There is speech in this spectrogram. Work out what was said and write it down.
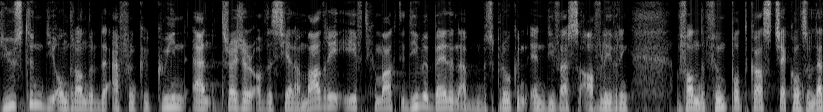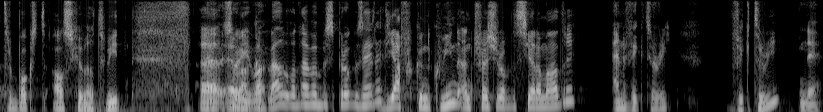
Huston, die onder andere The African Queen en Treasure of the Sierra Madre heeft gemaakt, die we beiden hebben besproken in diverse afleveringen van de filmpodcast. Check onze letterboxd als je wilt weten. Eh, Eh, sorry, welke? wat, wel, wat hebben we besproken, zeiden? The African Queen en Treasure of the Sierra Madre? En Victory. Victory? Nee.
